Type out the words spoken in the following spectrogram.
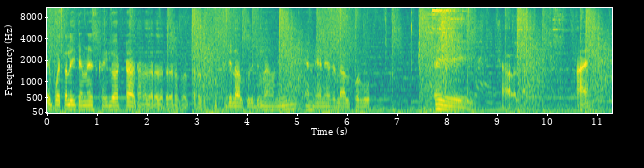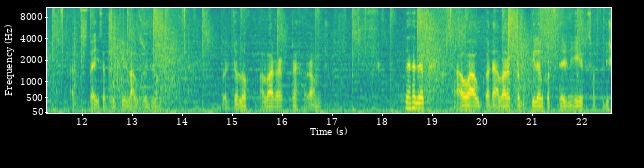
এই পঁয়তাল্লিশ ড্যামেজ খাইলো একটা, দাঁড়া দাঁড়া দাঁড়া দাঁড়া তো ফুটকিটে লাল করে দিব এখনই। এখন এনে একটা লাল করব এই আয়। আর লাল করে দিলাম। এবার চলো, আবার একটা রাউন্ড দেখা যাক। আও আউ, করে আবার একটা ক্লিয়ার করতে নেই এর ছত্রিশ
